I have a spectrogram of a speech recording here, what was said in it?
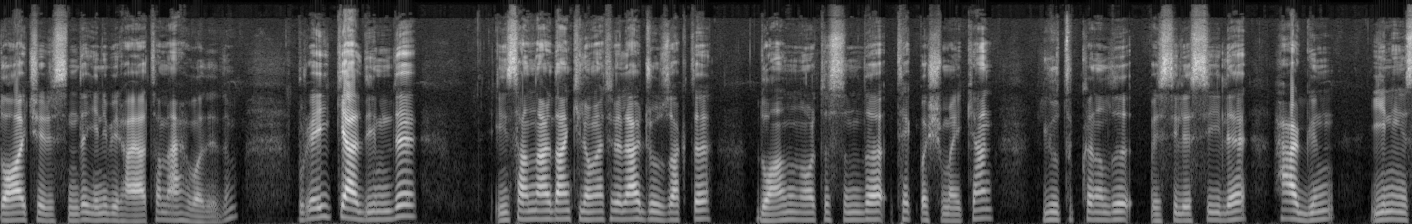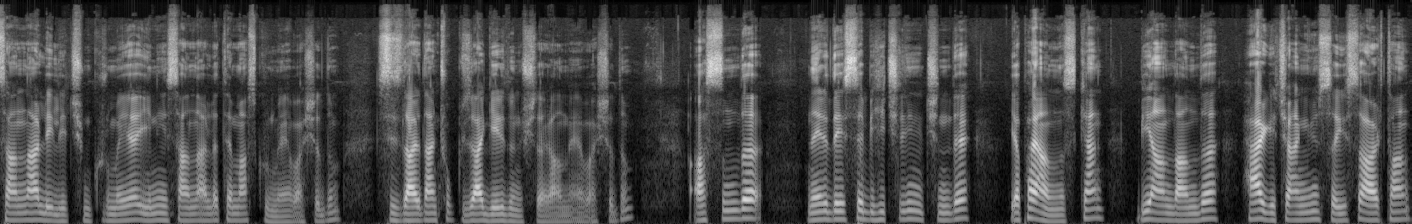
doğa içerisinde yeni bir hayata merhaba dedim. Buraya ilk geldiğimde insanlardan kilometrelerce uzakta doğanın ortasında tek başımayken YouTube kanalı vesilesiyle her gün yeni insanlarla iletişim kurmaya, yeni insanlarla temas kurmaya başladım. Sizlerden çok güzel geri dönüşler almaya başladım. Aslında neredeyse bir hiçliğin içinde yapayalnızken bir yandan da her geçen gün sayısı artan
